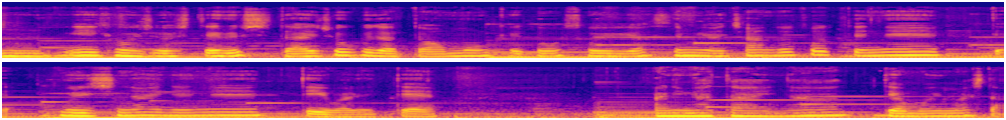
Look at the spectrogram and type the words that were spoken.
うん、いい表情してるし大丈夫だとは思うけどそういう休みはちゃんと取ってねって無理しないでねって言われてありがたいなって思いました。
